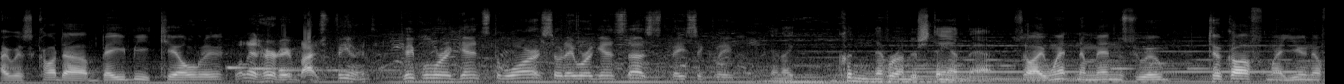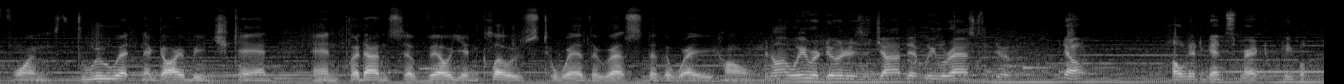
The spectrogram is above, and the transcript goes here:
I was called a baby killer. Well, it hurt everybody's feelings. People were against the war, so they were against us, basically. And I couldn't never understand that. So I went in the men's room, took off my uniform, threw it in a garbage can, and put on civilian clothes to wear the rest of the way home. And all we were doing is a job that we were asked to do. We don't hold it against American people.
